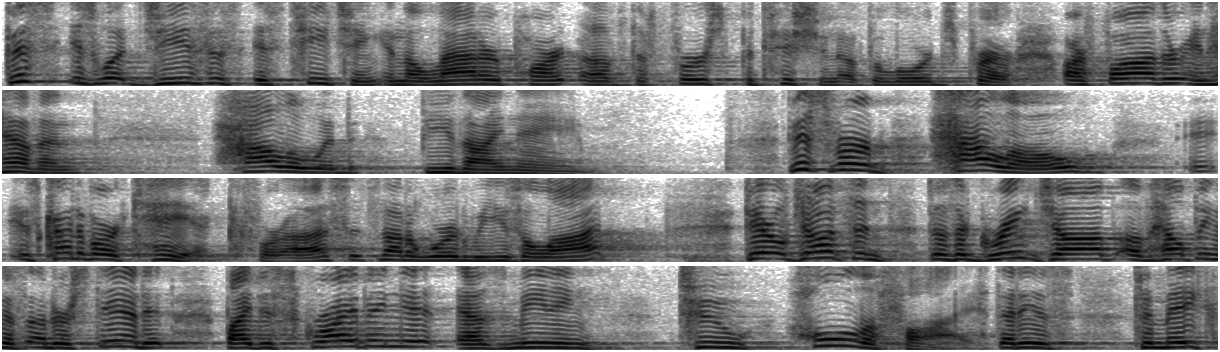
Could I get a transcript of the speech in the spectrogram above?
This is what Jesus is teaching in the latter part of the first petition of the Lord's Prayer Our Father in heaven, hallowed be thy name. This verb, hallow, is kind of archaic for us. It's not a word we use a lot. Darrell Johnson does a great job of helping us understand it by describing it as meaning to holify, that is, to make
